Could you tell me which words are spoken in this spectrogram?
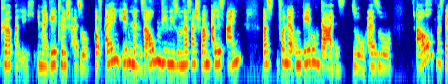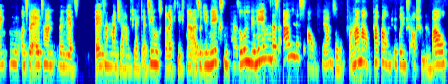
körperlich, energetisch, also auf allen Ebenen saugen wir wie so ein nasser Schwamm alles ein, was von der Umgebung da ist. So, also auch, was denken unsere Eltern, wenn wir jetzt Eltern, manche haben vielleicht erziehungsberechtigt, ne? also die nächsten Personen, wir nehmen das alles auf, ja, so von Mama und Papa und übrigens auch schon im Bauch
